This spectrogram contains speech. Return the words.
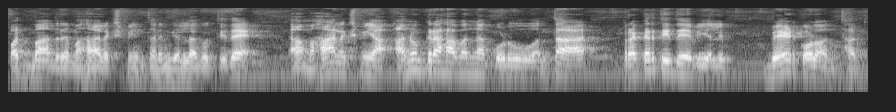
ಪದ್ಮ ಅಂದರೆ ಮಹಾಲಕ್ಷ್ಮಿ ಅಂತ ನಿಮಗೆಲ್ಲ ಗೊತ್ತಿದೆ. ಆ ಮಹಾಲಕ್ಷ್ಮಿಯ ಅನುಗ್ರಹವನ್ನು ಕೊಡು ಅಂತ ಪ್ರಕೃತಿ ದೇವಿಯಲ್ಲಿ ಬೇಡ್ಕೊಳ್ಳೋ ಅಂಥದ್ದು.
